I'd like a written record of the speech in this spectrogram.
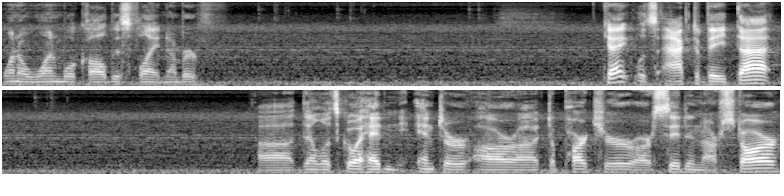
101 we'll call this flight number. Okay, let's activate that. Uh, then let's go ahead and enter our uh, departure, our SID, and our star.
